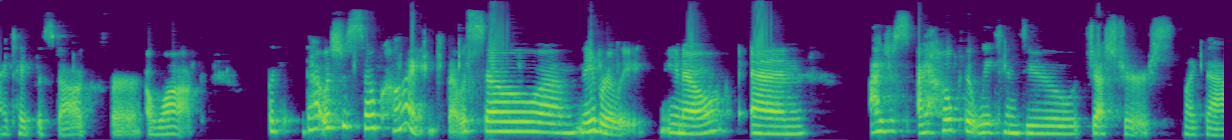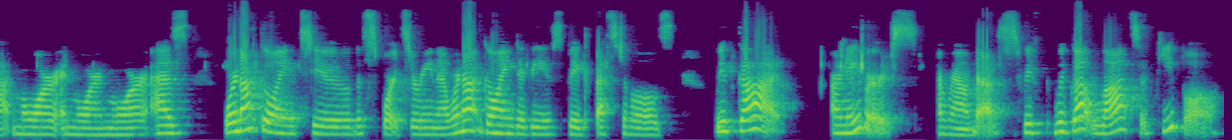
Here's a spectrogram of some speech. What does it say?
I take this dog for a walk. But that was just so kind. That was so um, neighborly, you know. And I just I hope that we can do gestures like that more and more and more as we're not going to the sports arena. We're not going to these big festivals. We've got our neighbors around us. We've we've got lots of people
